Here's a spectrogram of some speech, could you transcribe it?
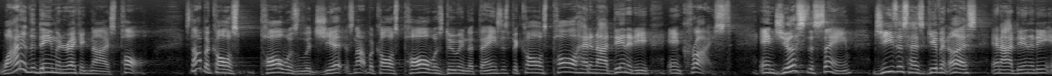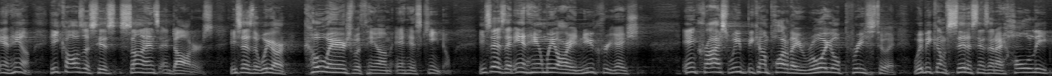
Why did the demon recognize Paul? It's not because Paul was legit. It's not because Paul was doing the things. It's because Paul had an identity in Christ. And just the same, Jesus has given us an identity in him. He calls us his sons and daughters. He says that we are co heirs with him in his kingdom. He says that in him we are a new creation. In Christ, we become part of a royal priesthood. We become citizens in a holy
